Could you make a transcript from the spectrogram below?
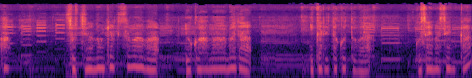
あそちらのお客様は横浜はまだ行かれたことはございませんか？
